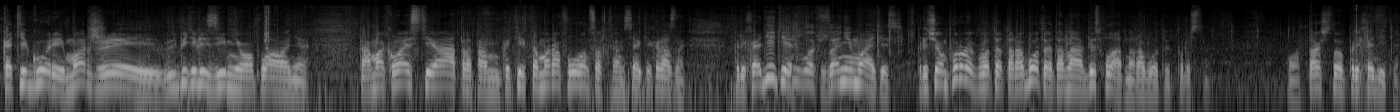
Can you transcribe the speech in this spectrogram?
категорий моржей, любителей зимнего плавания, там аквайс-театра, там каких-то марафонцев, там всяких разных. Приходите, вообще- занимайтесь. Причем прорубь вот эта работает, она бесплатно работает просто. Вот, так что приходите.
